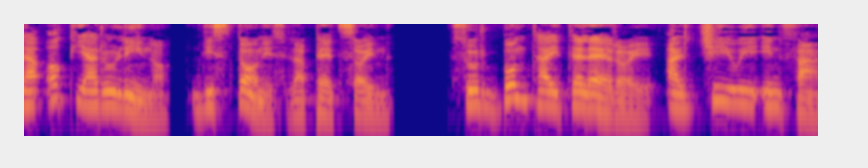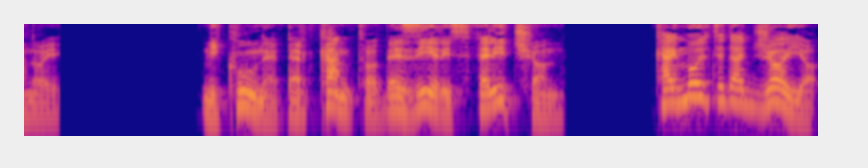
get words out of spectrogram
La occhiarulino distonis la pezzoin, sur buntai teleroi al ciui infanoi. Nicune per canto desiris felicion, cae multe da gioio,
